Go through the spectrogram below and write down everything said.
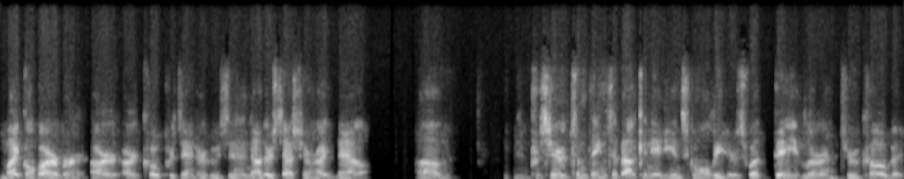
Michael Barbour, our, our co-presenter, who's in another session right now, um, shared some things about Canadian school leaders, what they learned through COVID.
